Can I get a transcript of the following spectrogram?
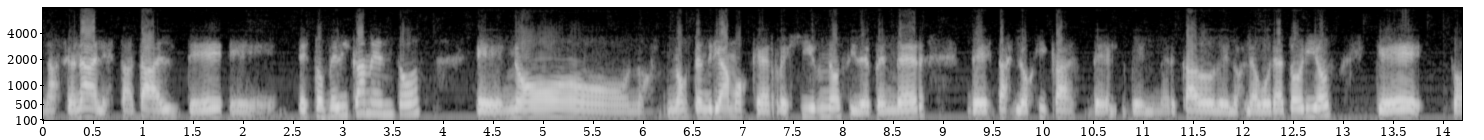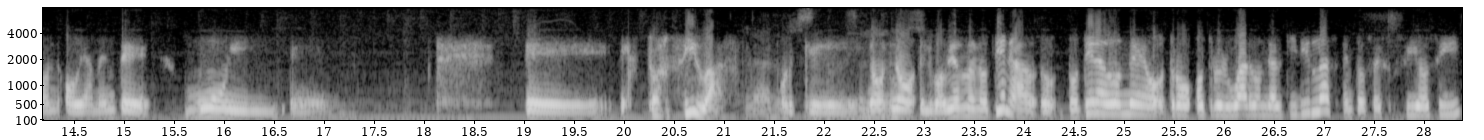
nacional, estatal de eh, estos medicamentos, eh, no, no, no tendríamos que regirnos y depender de estas lógicas del, del mercado de los laboratorios que son obviamente muy eh, extorsivas Claro, porque sí, no no el gobierno no tiene a- no tiene a dónde otro otro lugar donde adquirirlas entonces sí o sí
